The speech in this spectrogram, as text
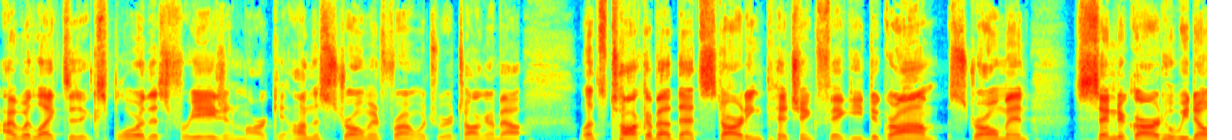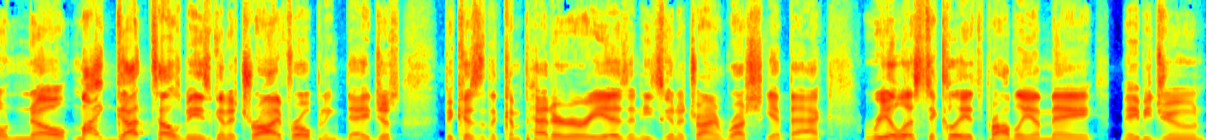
I would like to explore this free agent market on the Stroman front, which we were talking about. Let's talk about that starting pitching figgy. DeGrom, Stroman, Syndergaard, who we don't know. My gut tells me he's going to try for opening day just because of the competitor he is, and he's going to try and rush to get back. Realistically, it's probably a May, maybe June.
